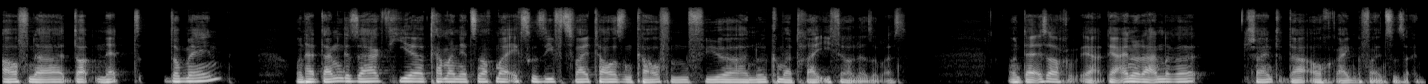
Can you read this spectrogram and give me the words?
auf einer .NET-Domain und hat dann gesagt, hier kann man jetzt nochmal exklusiv 2000 kaufen für 0,3 Ether oder sowas. Und da ist auch, ja, der ein oder andere scheint da auch reingefallen zu sein.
